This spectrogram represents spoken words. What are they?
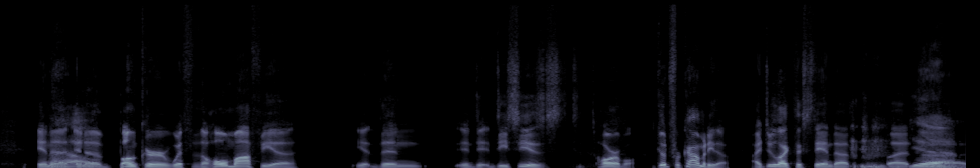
in a in a bunker with the whole mafia, than DC is horrible. Good for comedy though. I do like the stand up, but yeah, uh,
